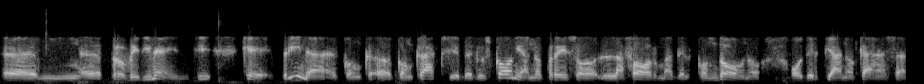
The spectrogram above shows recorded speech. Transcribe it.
ehm, eh, provvedimenti che prima con, con Craxi e Berlusconi hanno preso la forma del condono o del piano casa,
